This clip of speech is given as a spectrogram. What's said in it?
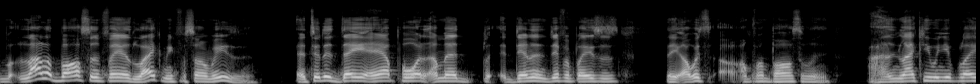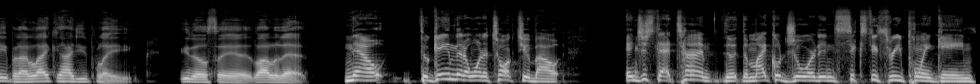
A lot of Boston fans like me for some reason. And to this day, airport, I'm at dinner in different places. They always, oh, I'm from Boston. I didn't like you when you played, but I like how you played. You know what I'm saying? A lot of that. Now, the game that I want to talk to you about, and just that time, the, the Michael Jordan 63 point game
